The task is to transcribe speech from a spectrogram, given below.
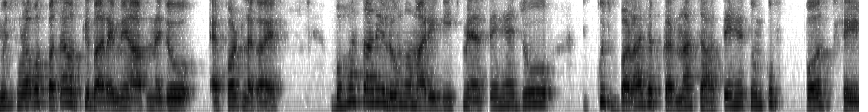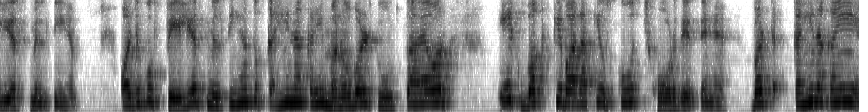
मुझे थोड़ा बहुत पता है उसके बारे में आपने जो एफर्ट लगाए। बहुत सारे लोग हमारे बीच में ऐसे हैं जो कुछ बड़ा जब करना चाहते हैं तो उनको फ़र्स्ट फेलियर्स मिलती हैं। और जब वो फेलियर्स मिलती हैं तो कहीं ना कहीं मनोबल टूटता है और एक वक्त के बाद आके उसको वो छोड़ देते हैं। बट कहीं ना कहीं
